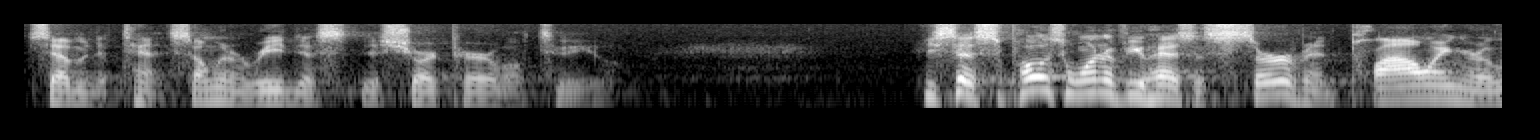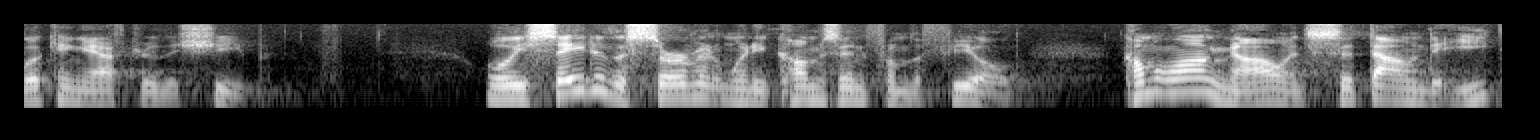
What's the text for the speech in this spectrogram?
7 to 10. So, I'm going to read this, this short parable to you. He says, Suppose one of you has a servant plowing or looking after the sheep. Will he say to the servant when he comes in from the field, Come along now and sit down to eat?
